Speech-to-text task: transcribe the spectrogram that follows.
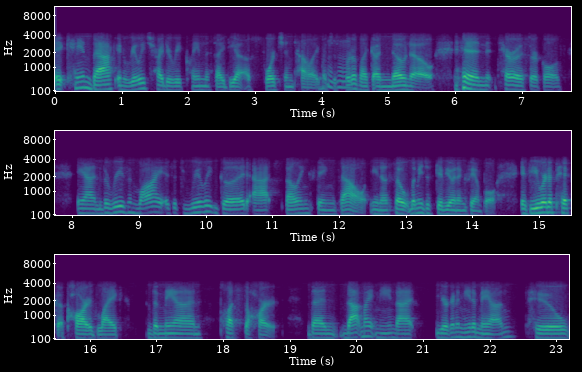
it came back and really tried to reclaim this idea of fortune telling, which mm-hmm. is sort of like a no no in tarot circles. And the reason why is it's really good at spelling things out. You know, so let me just give you an example. If you were to pick a card like the man plus the heart, then that might mean that you're going to meet a man who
